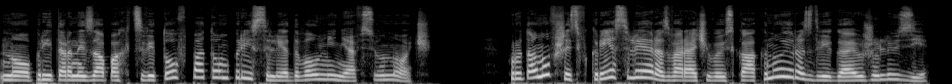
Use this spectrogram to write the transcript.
Но приторный запах цветов потом преследовал меня всю ночь. Крутанувшись в кресле, разворачиваюсь к окну и раздвигаю жалюзи.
